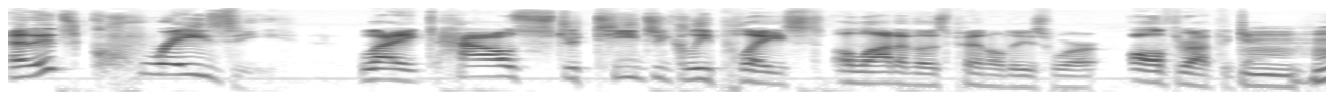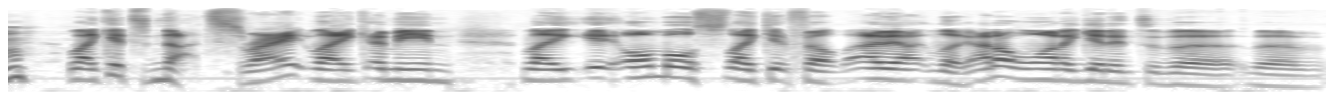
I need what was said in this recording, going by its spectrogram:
and it's crazy like how strategically placed a lot of those penalties were all throughout the game. Mm-hmm. Like it's nuts, right? Like I mean, like it almost like it felt. I mean, look, I don't want to get into the the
